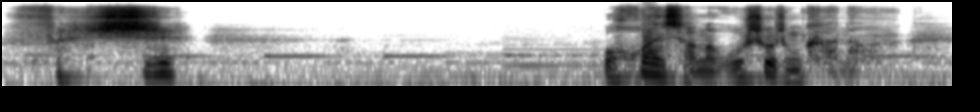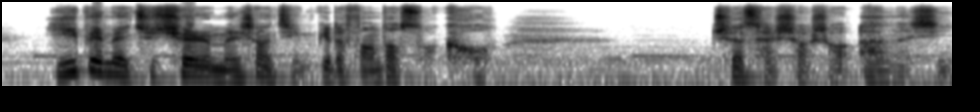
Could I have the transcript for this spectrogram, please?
分尸，我幻想了无数种可能，一遍遍去确认门上紧闭的防盗锁扣，这才稍稍安了心。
